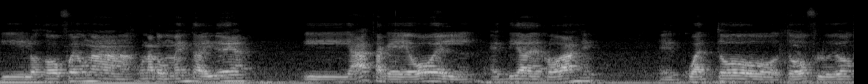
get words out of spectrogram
y los dos fue una, una tormenta de ideas y hasta que llegó el, el día de rodaje, el cual todo, todo fluyó.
